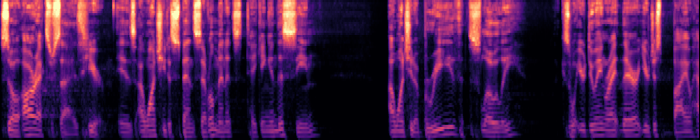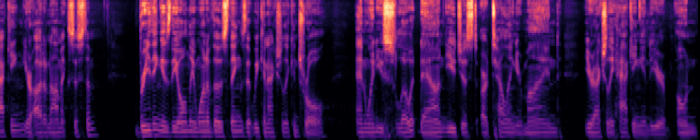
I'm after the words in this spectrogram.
So, our exercise here is I want you to spend several minutes taking in this scene. I want you to breathe slowly, because what you're doing right there, you're just biohacking your autonomic system. Breathing is the only one of those things that we can actually control. And when you slow it down, you just are telling your mind, you're actually hacking into your own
